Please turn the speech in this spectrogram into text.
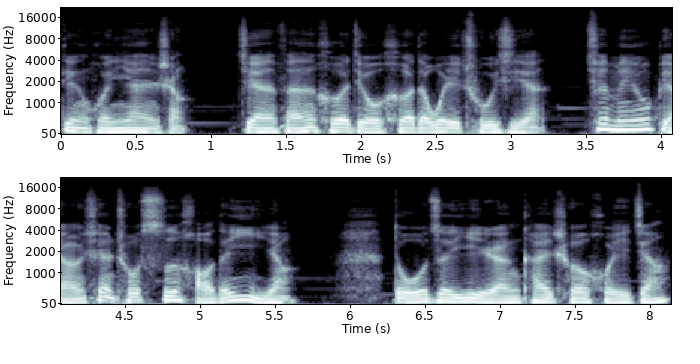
订婚宴上，简凡喝酒喝得胃出血，却没有表现出丝毫的异样，独自一人开车回家。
